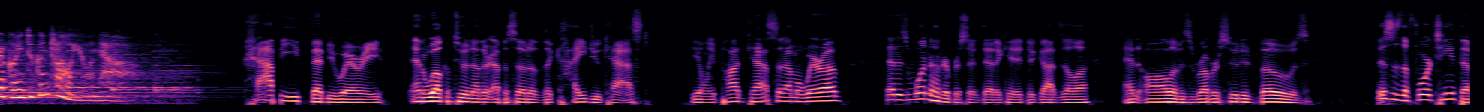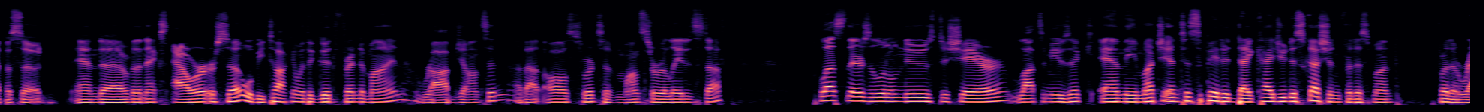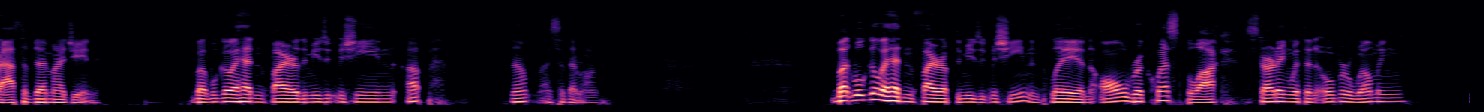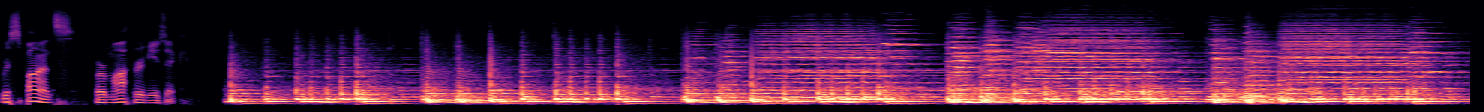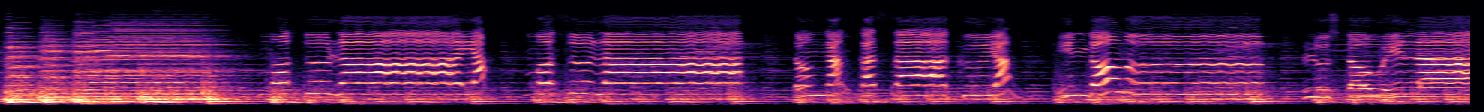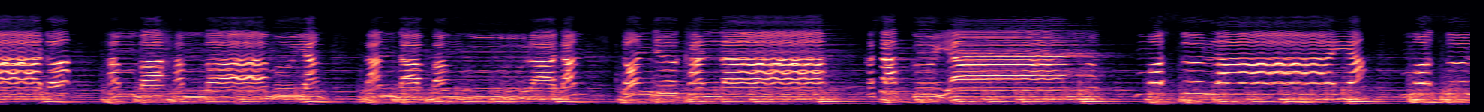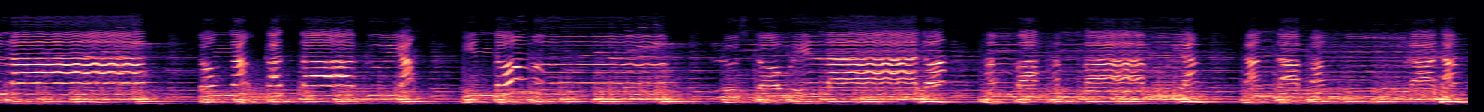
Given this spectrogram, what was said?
Are going to control you now. Happy February, and welcome to another episode of the Kaiju Cast, the only podcast that I'm aware of that is 100% dedicated to Godzilla and all of his rubber suited foes. This is the 14th episode, and uh, over the next hour or so, we'll be talking with a good friend of mine, Rob Johnson, about all sorts of monster related stuff. Plus, there's a little news to share, lots of music, and the much anticipated Daikaiju discussion for this month for the Wrath of Daimajin. But we'll go ahead and fire the music machine up. No, I said that wrong. But we'll go ahead and fire up the music machine and play an all request block, starting with an overwhelming response for Mothra music. hamba-hambamu yang landa pangura dan tunjukkanlah kesaktianmu Mosulaya, Mosula Dongang kasaku yang indomu Lusto wilado hamba-hambamu yang landa pangura dan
